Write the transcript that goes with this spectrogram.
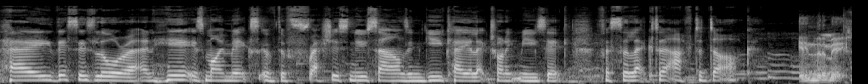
Hey, this is Laura, and here is my mix of the freshest new sounds in UK electronic music for Selector After Dark. In the mix.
